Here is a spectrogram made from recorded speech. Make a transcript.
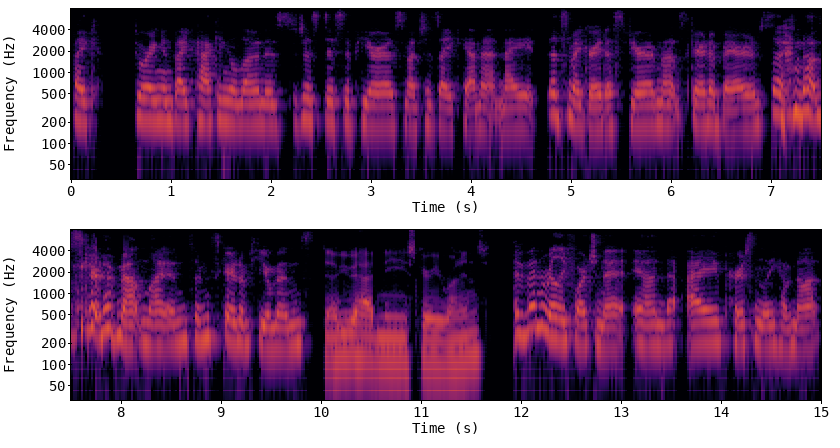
bike touring and bike packing alone is to just disappear as much as I can at night. That's my greatest fear. I'm not scared of bears. I'm not scared of mountain lions. I'm scared of humans. Have you had any scary run ins? I've been really fortunate, and I personally have not.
